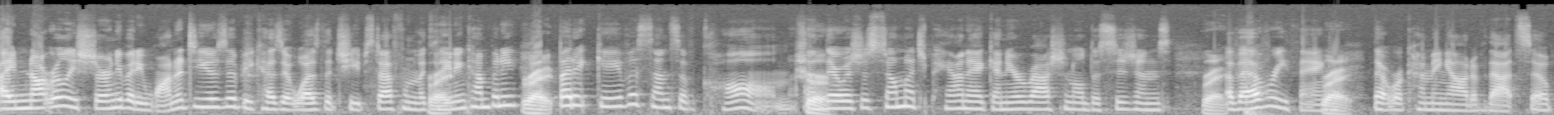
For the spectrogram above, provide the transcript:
I'm not really sure anybody wanted to use it because it was the cheap stuff from the Right. cleaning company. Right. But it gave a sense of calm. Sure. And there was just so much panic and irrational decisions Right. of everything Right. that were coming out of that. So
